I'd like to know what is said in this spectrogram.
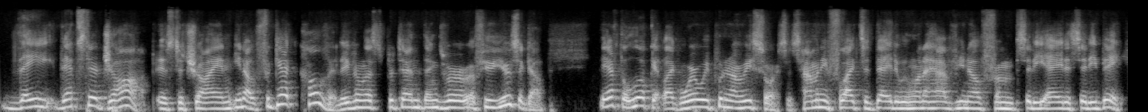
They that's their job is to try and you know forget covid even let's pretend things were a few years ago. They have to look at like where are we putting our resources? How many flights a day do we want to have, you know, from city A to city B?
